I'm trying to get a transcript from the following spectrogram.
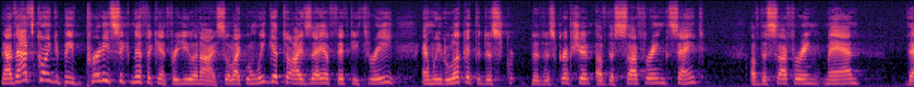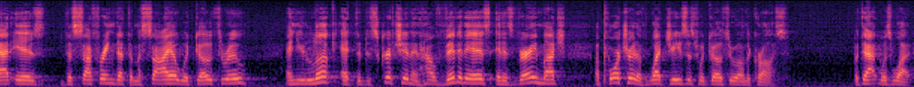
Now, that's going to be pretty significant for you and I. So, like when we get to Isaiah 53 and we look at the, descri- the description of the suffering saint, of the suffering man that is the suffering that the Messiah would go through, and you look at the description and how vivid it is, it is very much a portrait of what Jesus would go through on the cross. But that was what?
